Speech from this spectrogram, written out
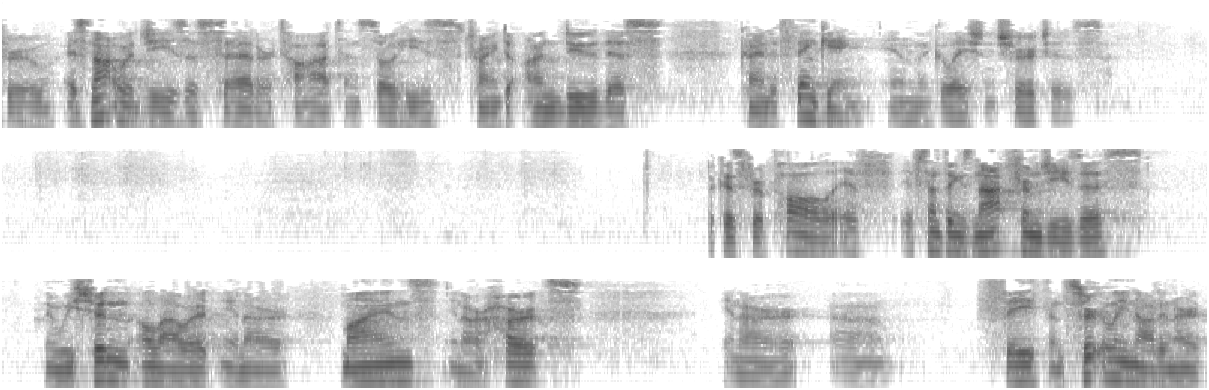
true. It's not what Jesus said or taught, and so he's trying to undo this kind of thinking in the Galatian churches. Because for Paul, if, if something's not from Jesus, then we shouldn't allow it in our minds, in our hearts, in our uh, faith, and certainly not in our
